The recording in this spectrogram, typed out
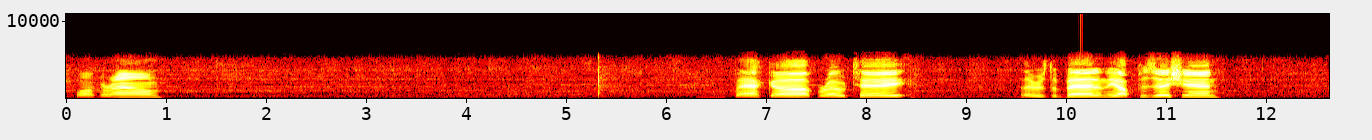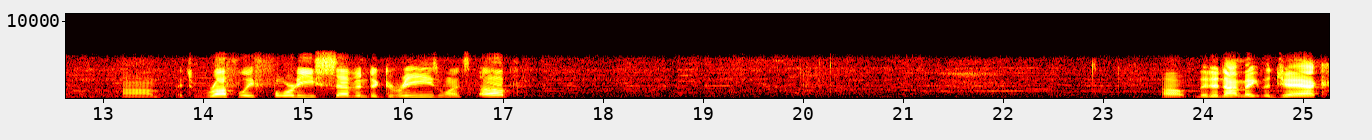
just walk around. Back up, rotate. There's the bed in the up position. It's roughly 47 degrees when it's up. Oh, they did not make the jack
